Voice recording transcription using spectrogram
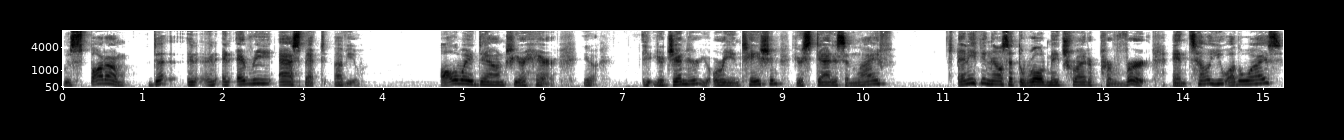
was spot on in, in, in every aspect of you, all the way down to your hair. You know, your gender, your orientation, your status in life, anything else that the world may try to pervert and tell you otherwise.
